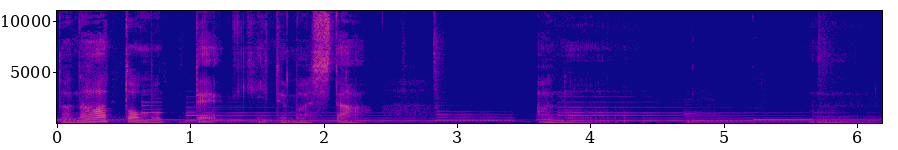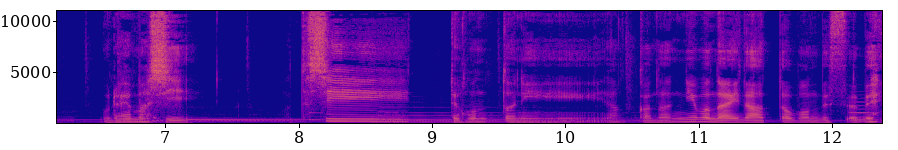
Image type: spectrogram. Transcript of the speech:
だなと思って聞いてました。あの、うん、羨ましい。私って本当になんか何にもないなって思うんですよね。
